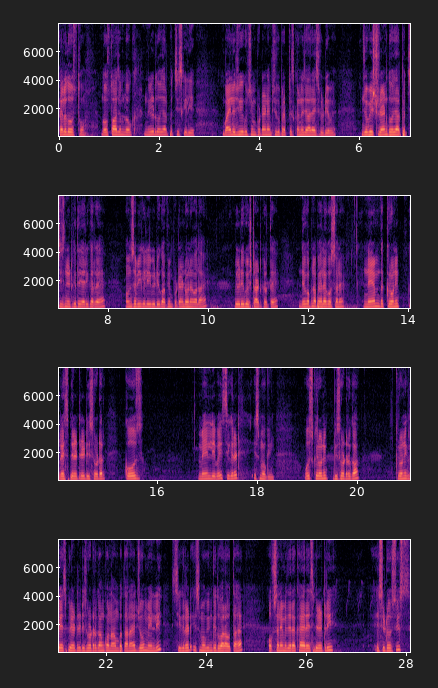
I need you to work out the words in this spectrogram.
हेलो दोस्तों दोस्तों आज हम लोग नीट 2025 के लिए बायोलॉजी के कुछ इंपॉर्टेंट एमसीक्यू प्रैक्टिस करने जा रहे हैं इस वीडियो में। जो भी स्टूडेंट 2025 नीट की तैयारी कर रहे हैं, उन सभी के लिए वीडियो काफ़ी इंपॉर्टेंट होने वाला है। वीडियो को स्टार्ट करते हैं। देखो, अपना पहला क्वेश्चन है। Name the chronic respiratory disorder cause mainly by cigarette smoking उस क्रोनिक डिसऑर्डर का क्रोनिक रेस्पिरेटरी डिसऑर्डर का हमको नाम बताना है, जो मेनली सिगरेट स्मोकिंग के द्वारा होता है। ऑप्शन ए में दे रखा है respiratory acidosis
